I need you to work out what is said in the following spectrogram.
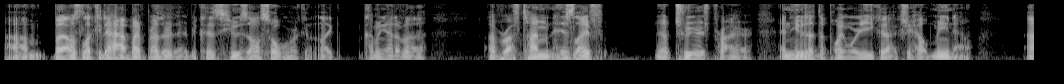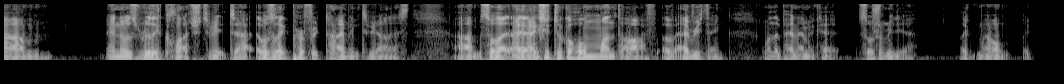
Um, but I was lucky to have my brother there because he was also working like coming out of a, a rough time in his life you know two years prior and he was at the point where he could actually help me now um and it was really clutch to be to it was like perfect timing to be honest um so I, I actually took a whole month off of everything when the pandemic hit social media like my own like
